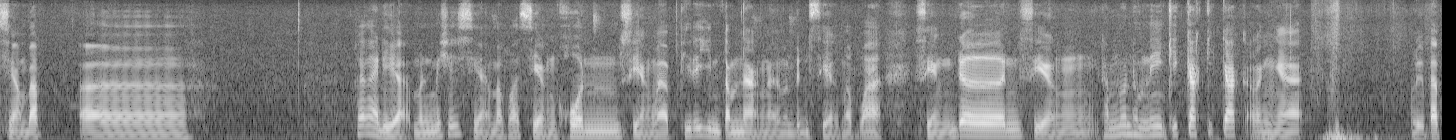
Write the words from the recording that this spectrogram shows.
เสียงแบบ เออเพื่อไงดีอะมันไม่ใช่เสียงแบบว่าเสียงคนเสียงแบบที่ได้ยินตำหนังอะมันเป็นเสียงแบบว่าเสียงเดิน เสียงทำนู่นทำนี่กิ๊กกักกิ๊กกักอะไรอย่างเงี้ยหรือแบบ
